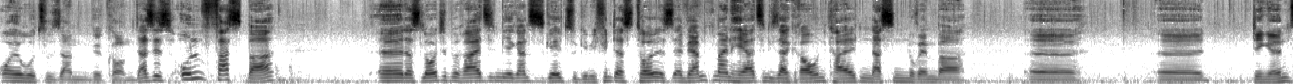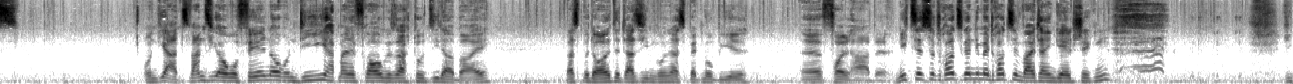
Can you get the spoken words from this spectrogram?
Euro zusammengekommen. Das ist unfassbar, äh, dass Leute bereit sind, mir ihr ganzes Geld zu geben. Ich finde das toll. Es erwärmt mein Herz in dieser grauen, kalten, nassen November äh, äh, Dingens. Und ja, 20 Euro fehlen noch und die, hat meine Frau gesagt, tut sie dabei. Was bedeutet, dass ich im Grunde das Bettmobil äh, voll habe. Nichtsdestotrotz könnt ihr mir trotzdem weiterhin Geld schicken.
